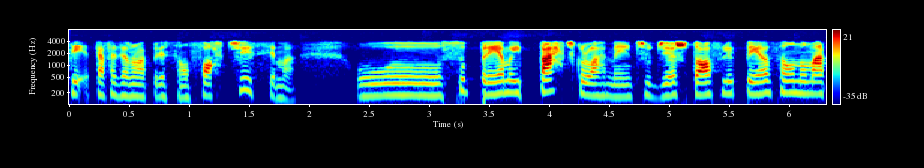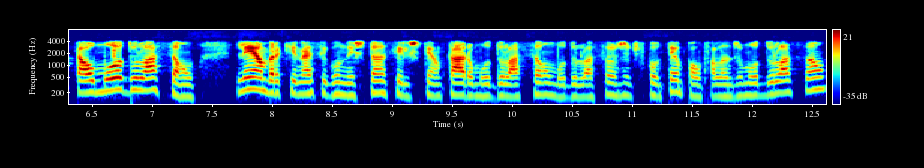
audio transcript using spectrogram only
está fazendo uma pressão fortíssima, o Supremo e particularmente o Dias Toffoli pensam numa tal modulação. Lembra que na segunda instância eles tentaram modulação, modulação, a gente ficou um tempão falando de modulação,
